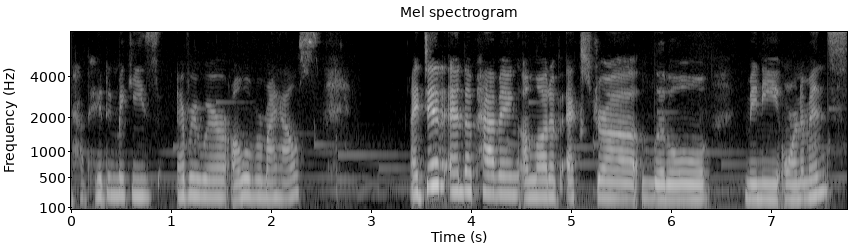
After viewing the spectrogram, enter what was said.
I have hidden Mickeys everywhere, all over my house. I did end up having a lot of extra little mini ornaments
